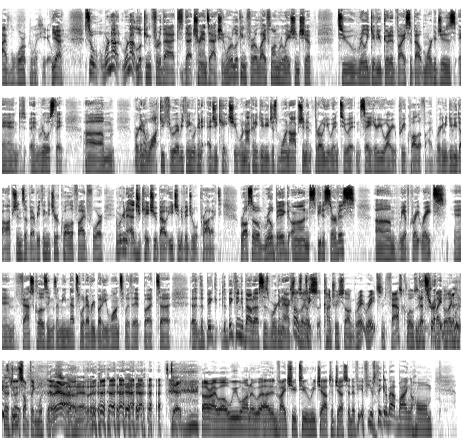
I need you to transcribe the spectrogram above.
I've worked with you. Yeah. So we're not we're not looking for that that transaction. We're looking for a lifelong relationship to really give you good advice about mortgages and and real estate. Um, we're going to walk you through everything. We're going to educate you. We're not going to give you just one option and throw you into it and say here you are, you're pre-qualified. We're going to give you the options of everything that you're qualified for, and we're going to educate you about each individual product. We're also real big on speed of service. Um, we have great rates and fast closings. I mean, that's what everybody wants with it. But uh, uh, the big the big thing about us is we're going to actually Sounds like a take. s- country song. Great rates and fast closing. That's right. Like, like we could do something with this. Yeah, man. It's good. All right. Well, we want to uh, invite you to reach out to Justin. If, if you're thinking about buying a home,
